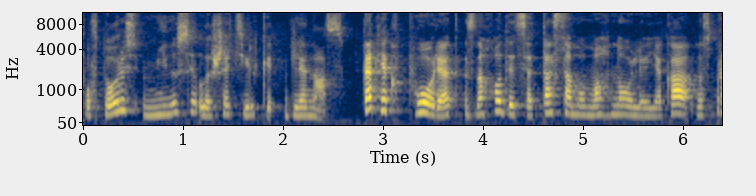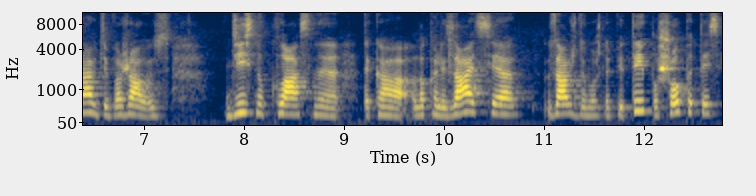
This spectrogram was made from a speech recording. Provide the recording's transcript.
повторюсь, мінуси лише тільки для нас. Так як поряд знаходиться та сама магнолія, яка насправді вважалась дійсно класна така локалізація, завжди можна піти, пошопитись,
